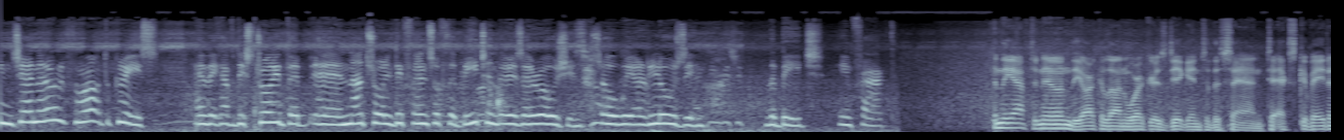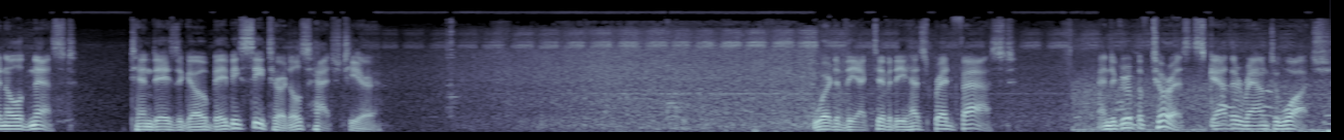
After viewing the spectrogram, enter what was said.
in general throughout Greece, and they have destroyed the uh, natural defense of the beach, and there is erosion. So we are losing the beach, in fact. In the afternoon, the Archelon workers dig into the sand to excavate an old nest. Ten days ago, baby sea turtles hatched here. Word of the activity has spread fast, and a group of tourists gather round to watch.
